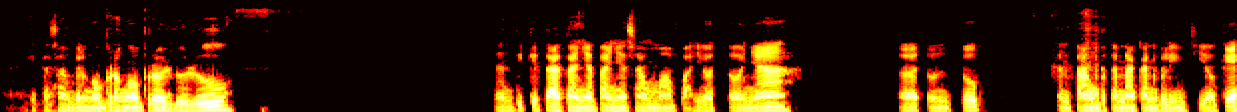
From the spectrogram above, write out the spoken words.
Nah, kita sambil ngobrol-ngobrol dulu. Nanti kita tanya-tanya sama Pak Yotonya eh, untuk tentang peternakan kelinci, oke?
